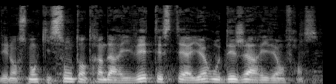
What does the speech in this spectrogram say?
des lancements qui sont en train d'arriver, testés ailleurs ou déjà arrivés en France.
